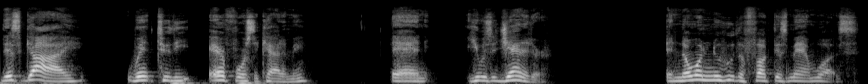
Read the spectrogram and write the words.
this guy went to the Air Force Academy and he was a janitor. And no one knew who the fuck this man was.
